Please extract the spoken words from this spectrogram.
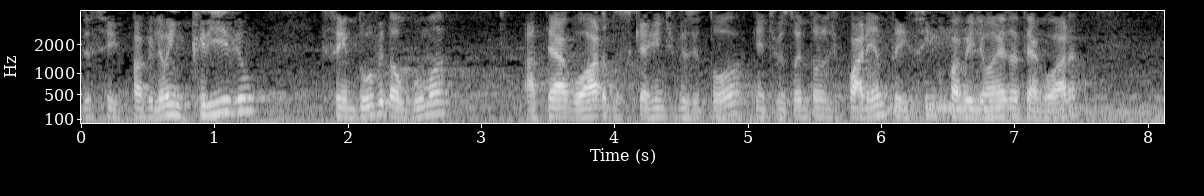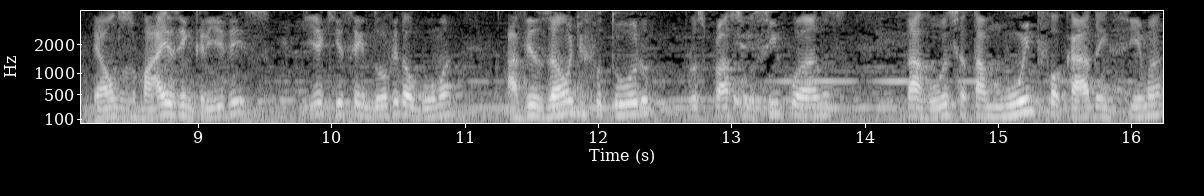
desse pavilhão incrível, que sem dúvida alguma, até agora, dos que a gente visitou, que a gente visitou em torno de 45 pavilhões até agora, é um dos mais incríveis e aqui, sem dúvida alguma, a visão de futuro para os próximos cinco anos da Rússia está muito focada em cima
